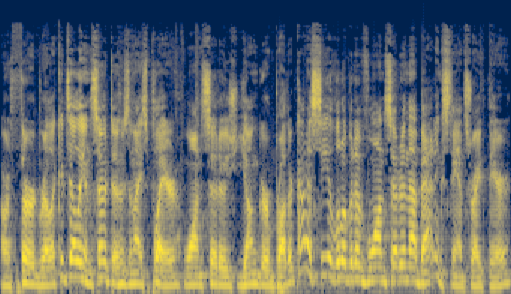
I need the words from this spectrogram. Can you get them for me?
our third relic. It's Elian Soto, who's a nice player. Juan Soto's younger brother. Kind of see a little bit of Juan Soto in that batting stance right there.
